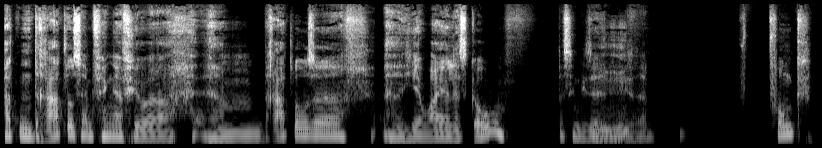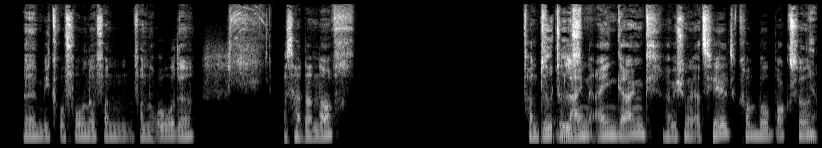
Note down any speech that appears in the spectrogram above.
hat einen Drahtlosempfänger für ähm, drahtlose, äh, hier Wireless Go. Das sind diese, Mhm. diese Funk-Mikrofone von, von Rode. Was hat er noch? Von Bluetooth. Line-Eingang, habe ich schon erzählt, Combo-Boxe. Ja.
